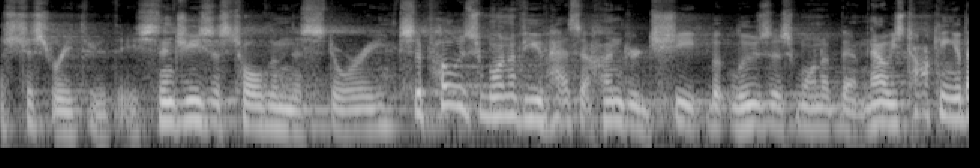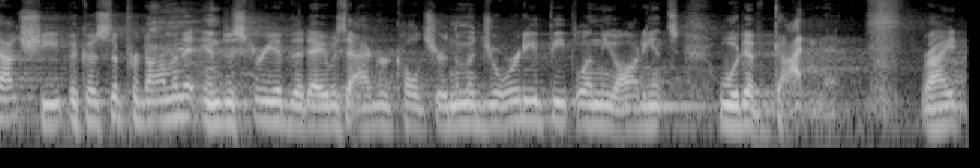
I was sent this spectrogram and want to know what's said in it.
Let's just read through these. Then Jesus told them this story. Suppose one of you has a hundred sheep but loses one of them. Now he's talking about sheep because the predominant industry of the day was agriculture, and the majority of people in the audience would have gotten it right?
